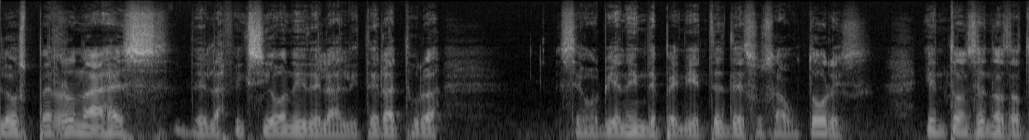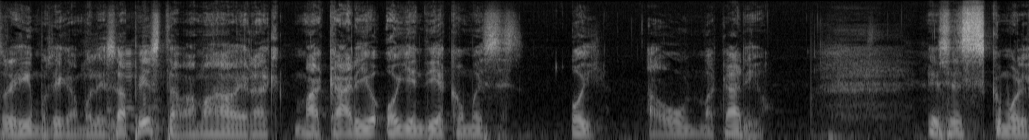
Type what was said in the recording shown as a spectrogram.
los personajes de la ficción y de la literatura se volvían independientes de sus autores. Y entonces nosotros dijimos, digámosle esa pista, vamos a ver a Macario hoy en día cómo es hoy, aún Macario. Ese es como el,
